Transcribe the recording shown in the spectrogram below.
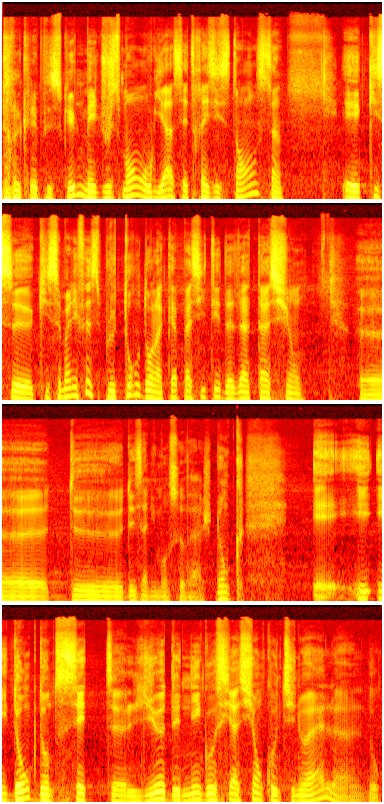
dans le crépuscule, mais justement où il y a cette résistance et qui se, qui se manifeste plutôt dans la capacité d'adaptation euh, de, des animaux sauvages. Donc, et, donc, dans cet lieu de négociations continuelles, donc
